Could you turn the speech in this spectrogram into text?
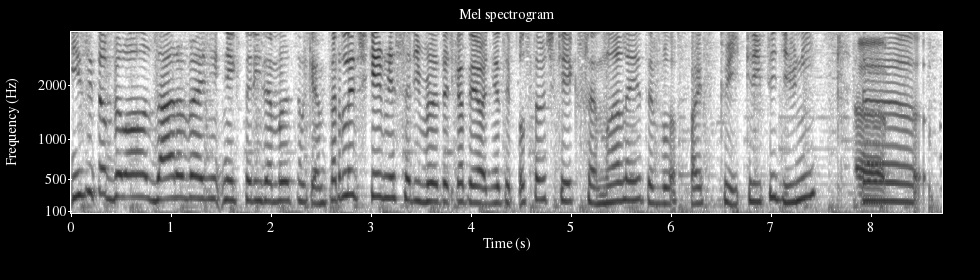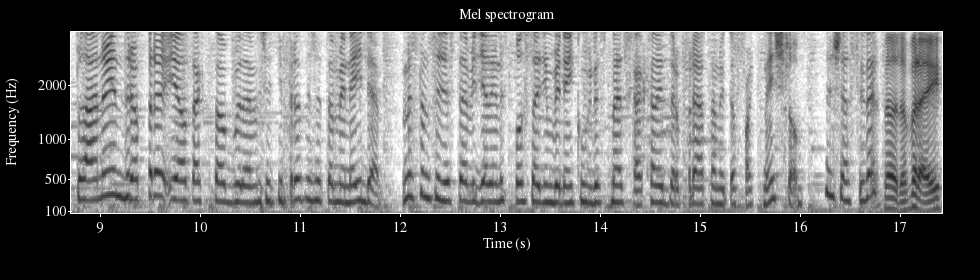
easy to bylo, zároveň některý tam byly celkem perličky, mně se líbily teďka ty hodně ty postavičky, jak se mlely, to bylo fakt takový creepy, divný. Eh. Uh, plánuji dropper, jo, tak to budem řeti, protože to mi nejde. Myslím si, že jste viděli v posledním videjku, kde jsme skákali dropper a tam mi to fakt nešlo. Takže asi tak. Byl dobrý.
